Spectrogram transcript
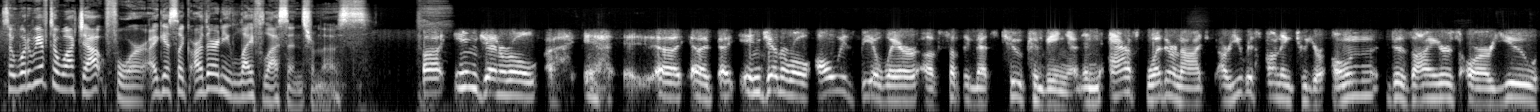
So, what do we have to watch out for? I guess, like, are there any life lessons from this? Uh, in general, uh, uh, uh, in general, always be aware of something that's too convenient, and ask whether or not are you responding to your own desires, or are you,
